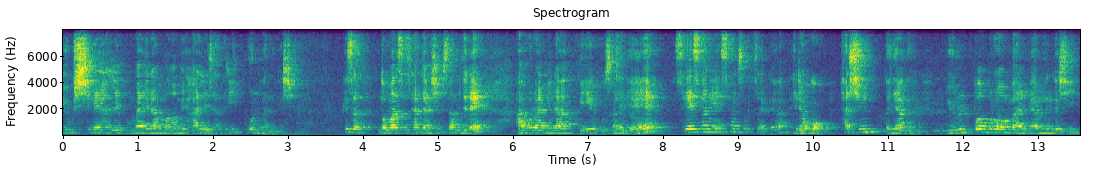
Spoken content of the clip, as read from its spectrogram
육신의 할례뿐만 아니라 마음의 할례자들이 구원받는 것입니다. 그래서 로마서 4장 13절에 아브라함이나 그의 후손에게 세상의 상속자가 되려고 하신 언약은 율법으로 말미암는 것이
